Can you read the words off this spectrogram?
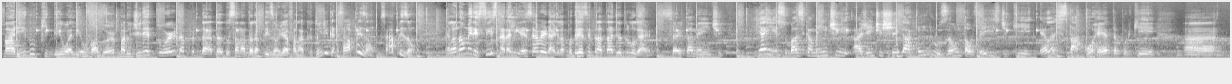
marido que deu ali o valor para o diretor da, da, da, do sanatório, da prisão, já ia falar, porque eu tô indicando, isso é uma prisão, isso é uma prisão. Ela não merecia estar ali, essa é a verdade, ela poderia ser tratada em outro lugar. Certamente. E é isso, basicamente a gente chega à conclusão, talvez, de que ela está correta, porque. Uh,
